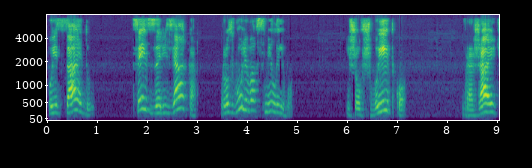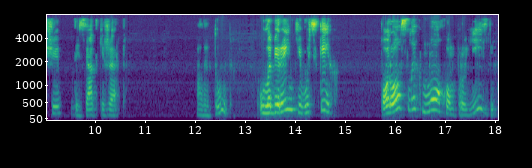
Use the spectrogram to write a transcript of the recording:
По Ісайду цей зарізяка розгулював сміливо, ішов швидко, вражаючи десятки жертв. Але тут, у лабіринті вузьких, порослих мохом проїздів,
